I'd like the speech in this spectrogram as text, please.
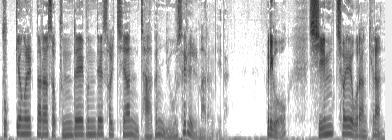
국경을 따라서 군데군데 설치한 작은 요새를 말합니다. 그리고 심처의 오랑캐란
